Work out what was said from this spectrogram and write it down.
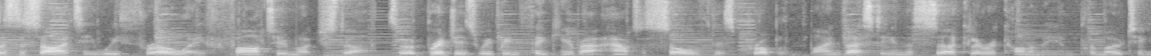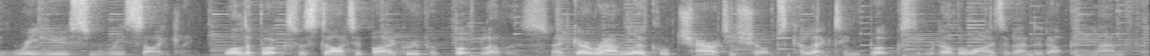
a society, we throw away far too much stuff. So at Bridges, we've been thinking about how to solve this problem by investing in the circular economy and promoting reuse and recycling. Of Books was started by a group of book lovers. They'd go around local charity shops collecting books that would otherwise have ended up in landfill.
